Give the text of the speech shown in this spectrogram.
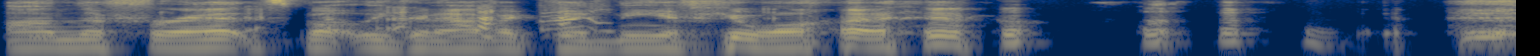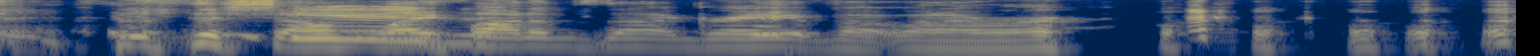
on the fritz, but you can have a kidney if you want. The shelf life Here's- on them's not great, but whatever.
